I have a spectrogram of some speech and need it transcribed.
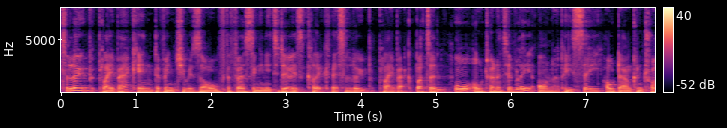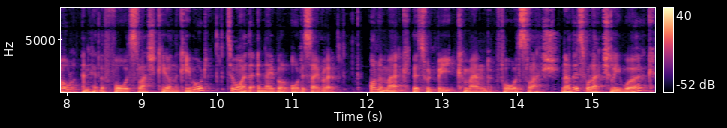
To loop playback in DaVinci Resolve, the first thing you need to do is click this loop playback button, or alternatively on PC, hold down Control and hit the forward slash key on the keyboard to either enable or disable it. On a Mac, this would be command forward slash. Now this will actually work,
